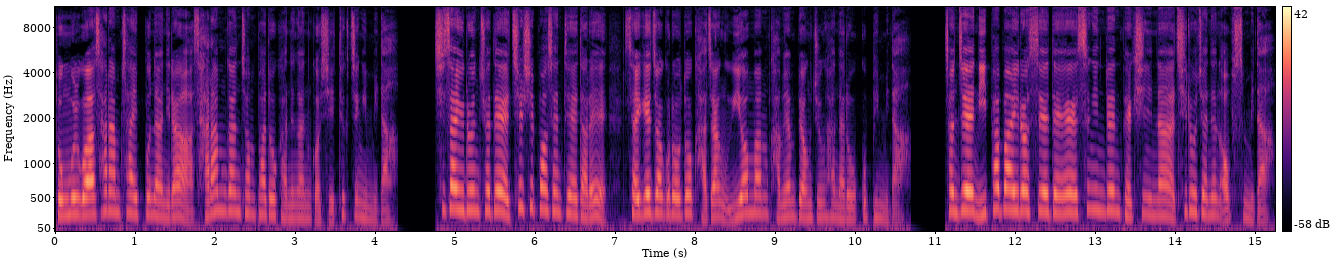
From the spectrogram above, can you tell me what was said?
동물과 사람 사이뿐 아니라 사람 간 전파도 가능한 것이 특징입니다. 치사율은 최대 70%에 달해 세계적으로도 가장 위험한 감염병 중 하나로 꼽힙니다. 현재 니파 바이러스에 대해 승인된 백신이나 치료제는 없습니다.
